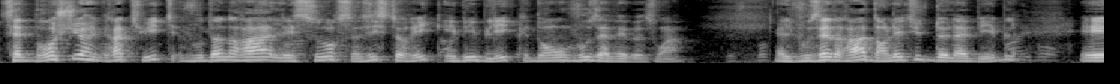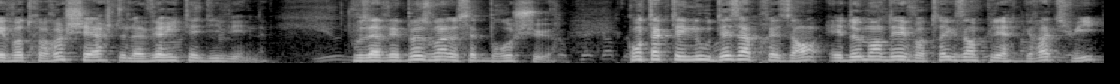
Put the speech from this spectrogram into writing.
Cette brochure gratuite vous donnera les sources historiques et bibliques dont vous avez besoin. Elle vous aidera dans l'étude de la Bible et votre recherche de la vérité divine. Vous avez besoin de cette brochure. Contactez-nous dès à présent et demandez votre exemplaire gratuit,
